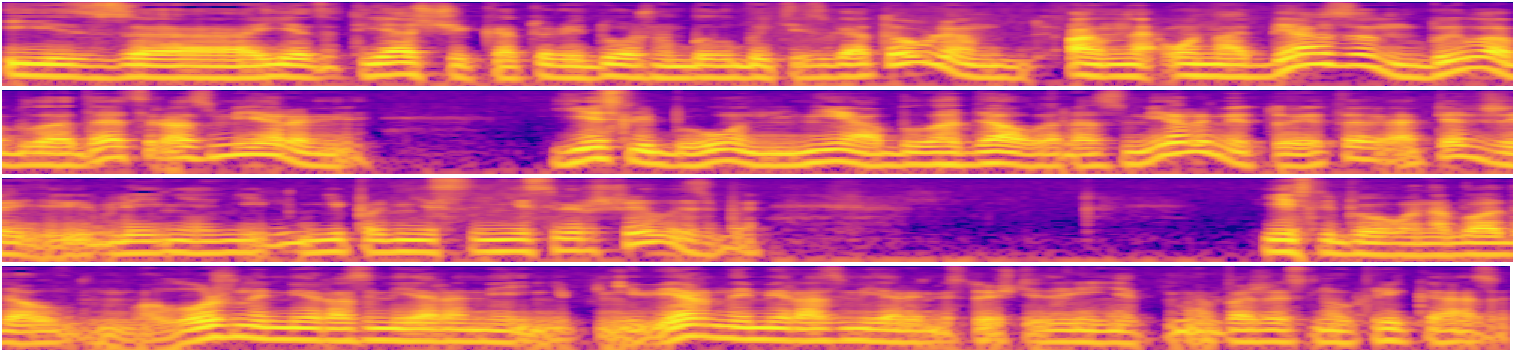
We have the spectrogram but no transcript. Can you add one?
из э, этот ящик, который должен был быть изготовлен, он, он обязан был обладать размерами. Если бы он не обладал размерами, то это, опять же, явление не, не, не, не свершилось бы. Если бы он обладал ложными размерами, неверными размерами с точки зрения божественного приказа.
